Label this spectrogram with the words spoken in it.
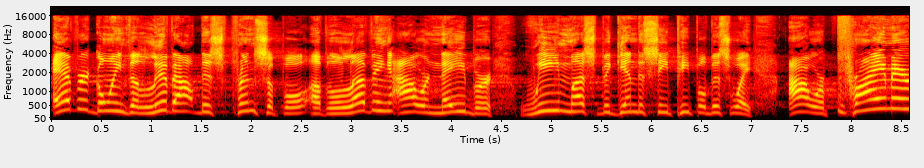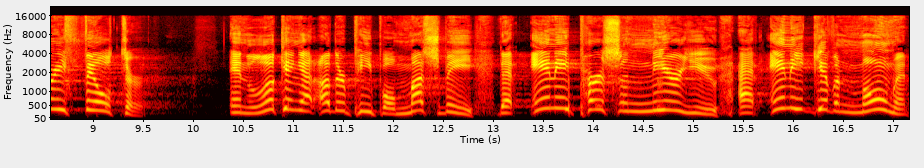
ever going to live out this principle of loving our neighbor, we must begin to see people this way. Our primary filter in looking at other people must be that any person near you at any given moment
